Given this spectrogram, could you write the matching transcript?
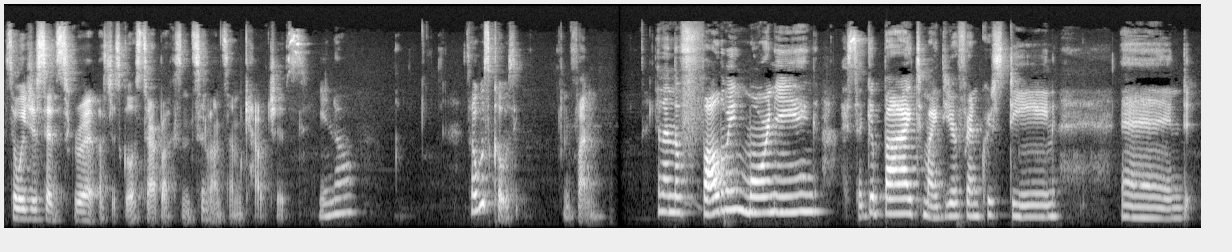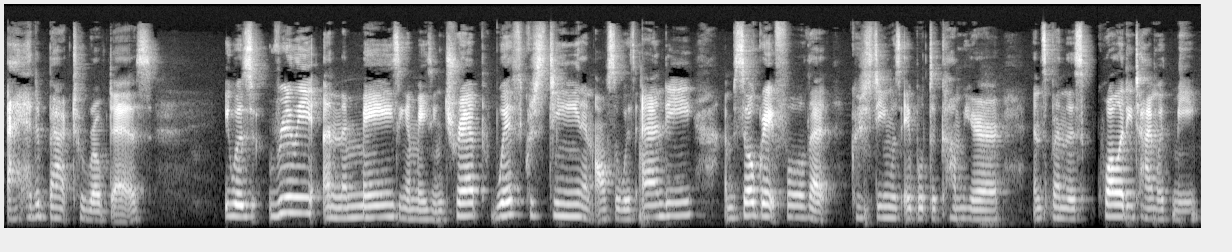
So we just said, screw it, let's just go to Starbucks and sit on some couches, you know? So it was cozy and fun. And then the following morning, I said goodbye to my dear friend Kristine and I headed back to Rodez. It was really an amazing, amazing trip with Kristine and also with Andy. I'm so grateful that Kristine was able to come here and spend this quality time with me.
